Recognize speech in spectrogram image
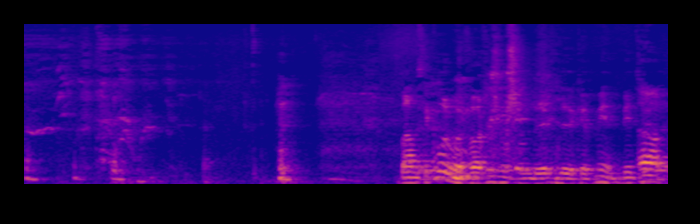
Bamsekorv var det första som dök upp min, mitt Ja.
